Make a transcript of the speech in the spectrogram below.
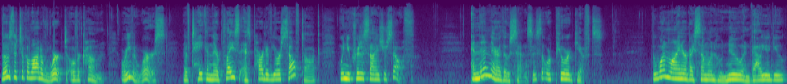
those that took a lot of work to overcome, or even worse, have taken their place as part of your self talk when you criticize yourself. And then there are those sentences that were pure gifts. The one liner by someone who knew and valued you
